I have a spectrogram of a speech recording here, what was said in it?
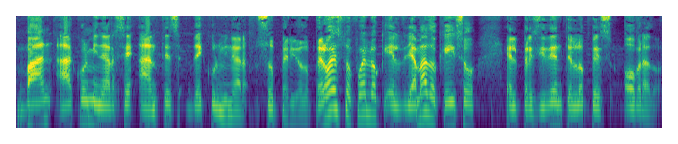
van a culminarse antes de culminar su periodo. Pero esto fue lo que el llamado que hizo el presidente López Obrador.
